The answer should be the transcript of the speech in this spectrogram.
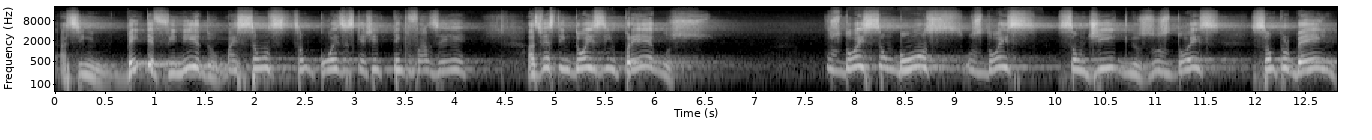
assim, bem definido, mas são, são coisas que a gente tem que fazer. Às vezes tem dois empregos Os dois são bons, os dois são dignos, os dois são para o bem.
